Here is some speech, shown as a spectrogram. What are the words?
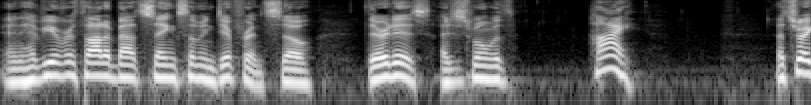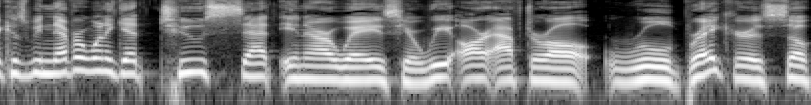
And have you ever thought about saying something different? So there it is. I just went with, Hi. That's right, because we never want to get too set in our ways here. We are, after all, rule breakers. So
